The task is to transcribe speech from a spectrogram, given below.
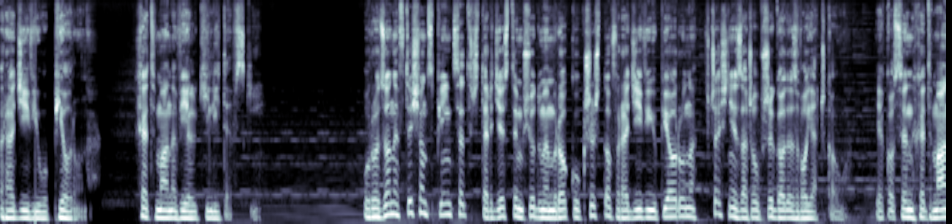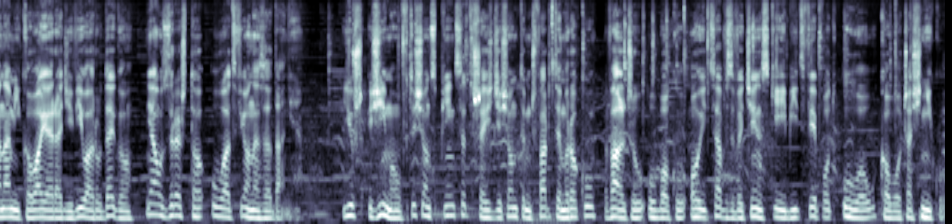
Radziwiłł Piorun, hetman wielki litewski. Urodzony w 1547 roku Krzysztof Radziwiłł Piorun wcześniej zaczął przygodę z wojaczką. Jako syn hetmana Mikołaja Radziwiła Rudego miał zresztą ułatwione zadanie. Już zimą w 1564 roku walczył u boku ojca w zwycięskiej bitwie pod Ułą koło Czaśników.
